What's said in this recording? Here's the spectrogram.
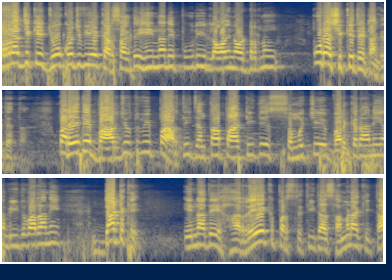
ਰੱਜ ਕੇ ਜੋ ਕੁਝ ਵੀ ਇਹ ਕਰ ਸਕਦੇ ਸੀ, ਇਹਨਾਂ ਨੇ ਪੂਰੀ ਲਾਅ ਐਂਡ ਆਰਡਰ ਨੂੰ ਪੂਰਾ ਛਿੱਕੇ ਤੇ ਟੰਗ ਦਿੱਤਾ। ਪਰ ਇਹਦੇ ਬਾਵਜੂਦ ਵੀ ਭਾਰਤੀ ਜਨਤਾ ਪਾਰਟੀ ਦੇ ਸਮੁੱਚੇ ਵਰਕਰਾਂ ਨੇ, ਉਮੀਦਵਾਰਾਂ ਨੇ ਡਟ ਕੇ ਇਹਨਾਂ ਦੇ ਹਰੇਕ ਪਰਿਸਥਿਤੀ ਦਾ ਸਾਹਮਣਾ ਕੀਤਾ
